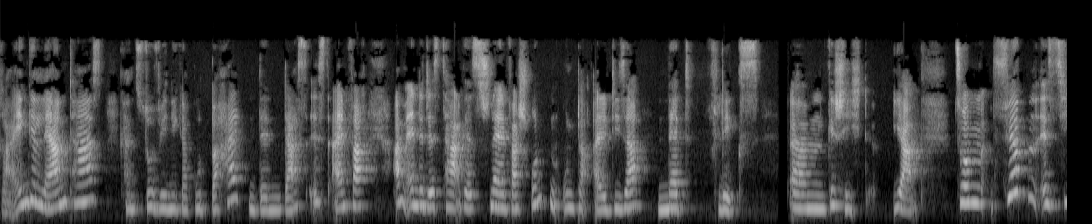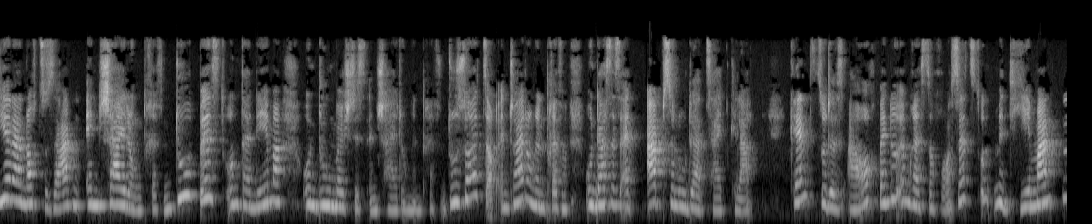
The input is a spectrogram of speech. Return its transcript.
reingelernt hast, kannst du weniger gut behalten, denn das ist einfach am Ende des Tages schnell verschwunden unter all dieser Netflix ähm. Ja, zum vierten ist hier dann noch zu sagen, Entscheidungen treffen. Du bist Unternehmer und du möchtest Entscheidungen treffen. Du sollst auch Entscheidungen treffen und das ist ein absoluter Zeitkiller. Kennst du das auch, wenn du im Restaurant sitzt und mit jemandem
